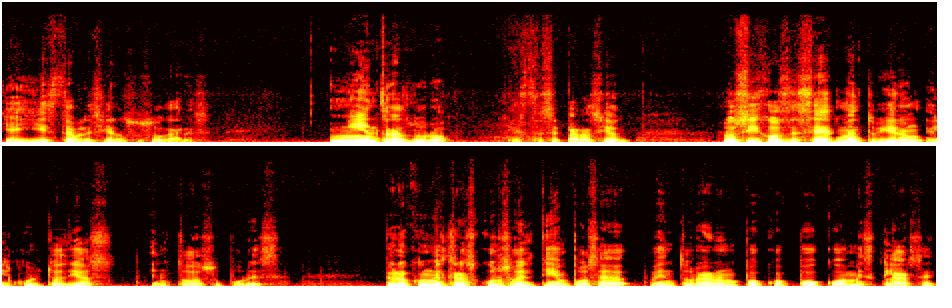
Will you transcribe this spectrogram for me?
y allí establecieron sus hogares. Mientras duró esta separación, los hijos de Seth mantuvieron el culto a Dios en toda su pureza. Pero con el transcurso del tiempo se aventuraron poco a poco a mezclarse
